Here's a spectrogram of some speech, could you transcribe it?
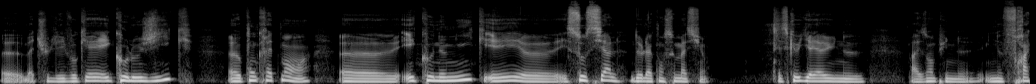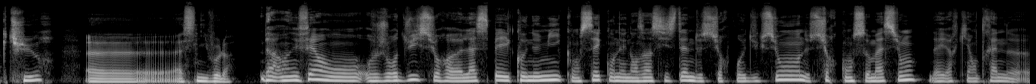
bah, tu l'évoquais, écologique, concrètement, hein, économique et, social de la consommation? Est-ce qu'il y a une, par exemple une, fracture à ce niveau-là? Ben, en effet, aujourd'hui, sur euh, l'aspect économique, on sait qu'on est dans un système de surproduction, de surconsommation, d'ailleurs qui entraîne euh,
